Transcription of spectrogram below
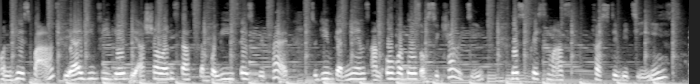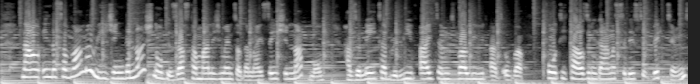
On his part, the IGP gave the assurance that the police is prepared to give Ghanaians an overdose of security this Christmas festivities. Now, in the Savannah region, the National Disaster Management Organization, NADMO, has donated relief items valued at over 40,000 Ghana cedis to victims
